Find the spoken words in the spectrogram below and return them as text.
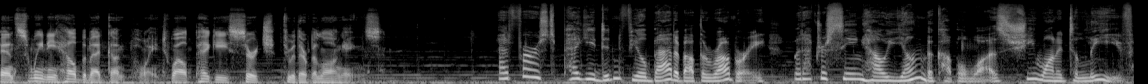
and Sweeney held them at gunpoint while Peggy searched through their belongings. At first, Peggy didn't feel bad about the robbery, but after seeing how young the couple was, she wanted to leave.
